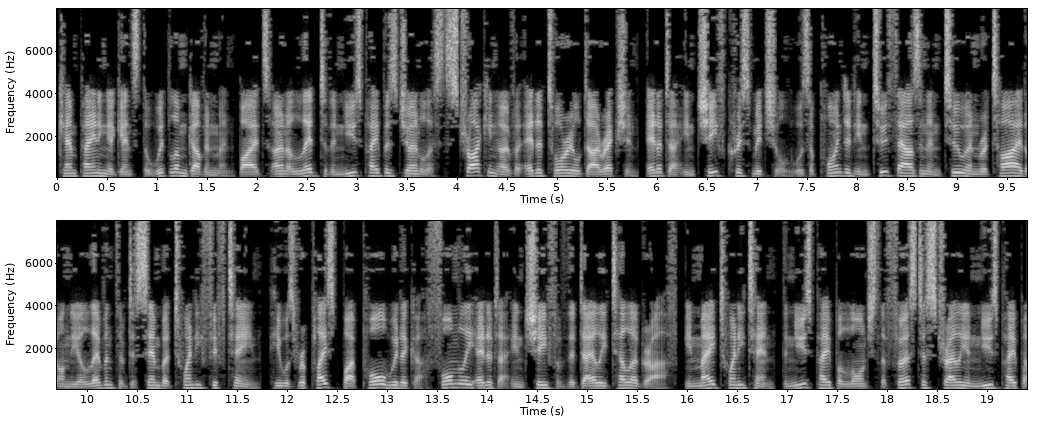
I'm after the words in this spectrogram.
campaigning against the Whitlam government by its owner led to the newspaper's journalists striking over editorial direction. Editor-in-chief Chris Mitchell was appointed in 2002 and retired on the 11th of December 2015. He was replaced by Paul Whittaker, formerly editor-in-chief of the Daily Telegraph. In May 2010, the newspaper launched the first Australian newspaper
